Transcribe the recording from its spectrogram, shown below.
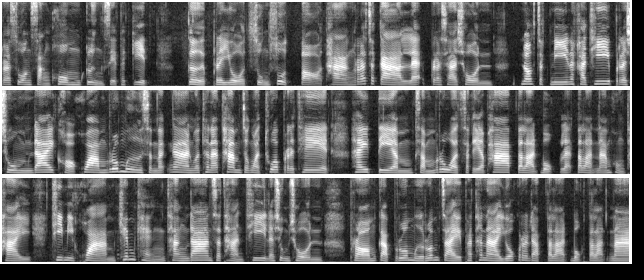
กระทรวงสังคมกลึงเศรษฐกิจ เกิดประโยชน์สูงสุดต่อทางราชการและประชาชน นอกจากนี้นะคะที่ประชุมได้ขอความร่วมมือสำนักงานวัฒนธรรมจังหวัดทั่วประเทศ ให้เตรียมสำรวจศักยภาพตลาดบกและตลาดน้ำของไทย ที่มีความเข้มแข็งทางด้านสถานที่และชุมชน พร้อมกับร่วมมือร่วมใจพัฒนายกระดับตลาดบกตลาดน้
